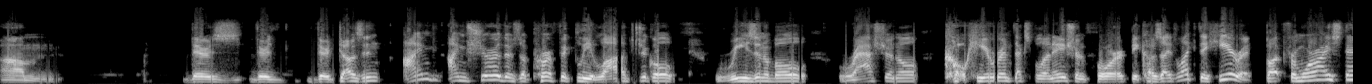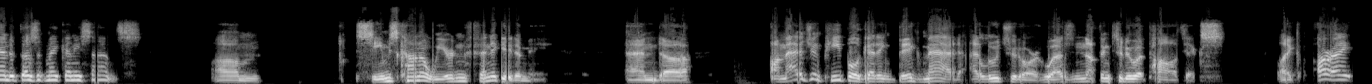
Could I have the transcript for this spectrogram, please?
um, there's there there doesn't i'm i'm sure there's a perfectly logical reasonable rational coherent explanation for it because i'd like to hear it but from where i stand it doesn't make any sense. Um seems kind of weird and finicky to me. And uh imagine people getting big mad at a luchador who has nothing to do with politics. Like all right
